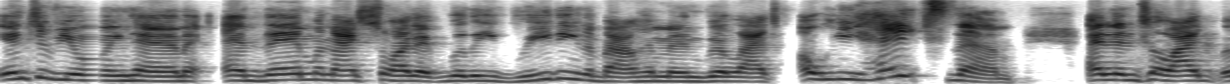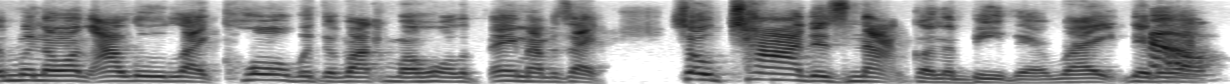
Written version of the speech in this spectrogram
interviewing him, and then when I started really reading about him and realized, oh, he hates them, and then so I went on our little like call with the Rock and Roll Hall of Fame. I was like, so Todd is not going to be there, right? They were like, No.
